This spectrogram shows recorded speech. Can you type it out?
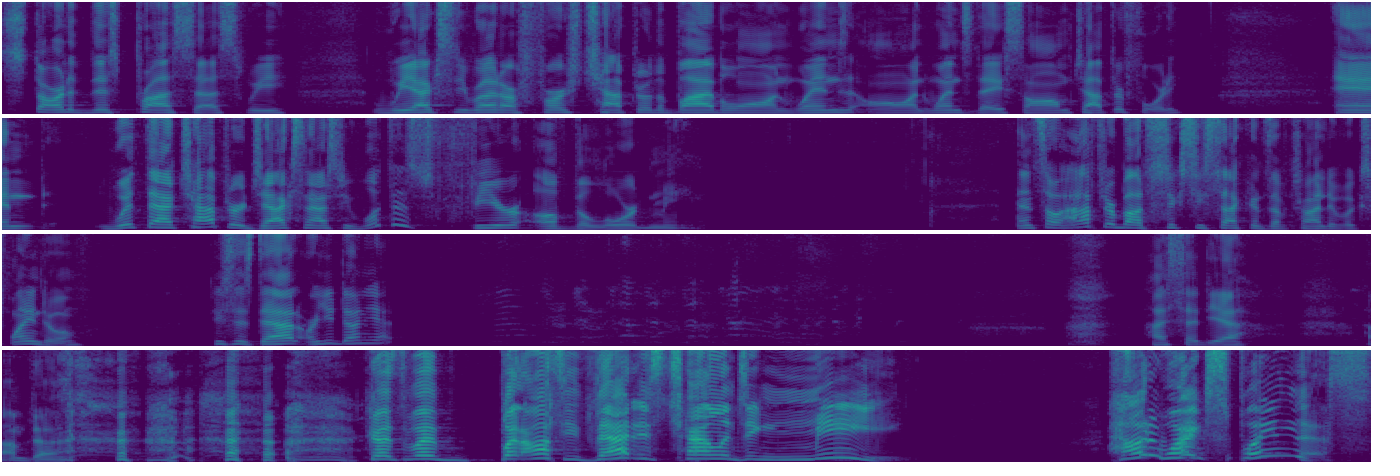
started this process. We, we actually read our first chapter of the Bible on Wednesday, on Wednesday, Psalm chapter 40. And with that chapter, Jackson asked me, What does fear of the Lord mean? And so, after about 60 seconds of trying to explain to him, he says, Dad, are you done yet? I said, Yeah, I'm done. Because, but, but honestly, that is challenging me. How do I explain this?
